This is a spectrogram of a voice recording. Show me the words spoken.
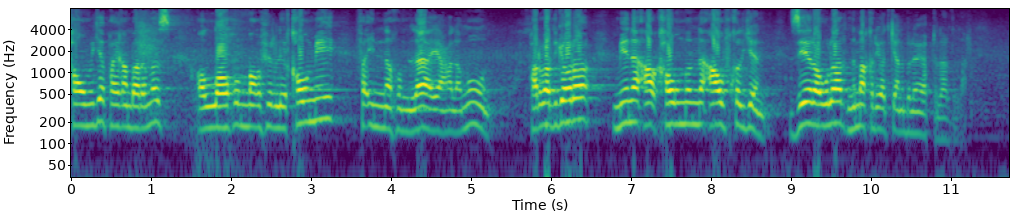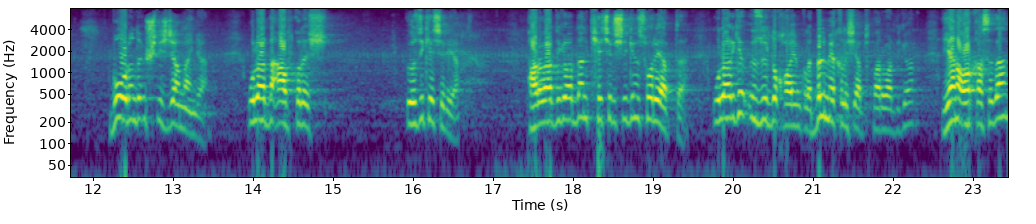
qavmiga payg'ambarimiz Allohumma mag'firli qavmi fa innahum la ya'lamun. Parvardigoro, meni qavmimni avf qilgin, zero ular nima qilayotganini bilmayaptilar dedilar. Bu o'rinda 3 ish jamlangan. Ularni avf qilish o'zi kechiryapti. Parvardigordan kechirishligini so'rayapti. Ularga uzrni qoyim qilib, bilmay qilishyapti Parvardigor. Yana orqasidan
